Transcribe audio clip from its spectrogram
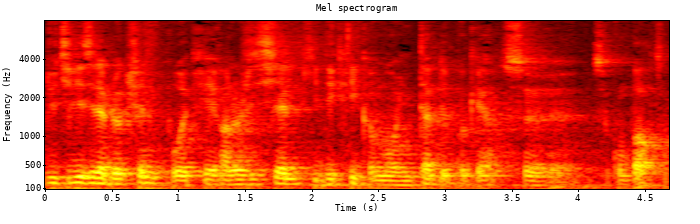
d'utiliser la blockchain pour écrire un logiciel qui décrit comment une table de poker se, comporte.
